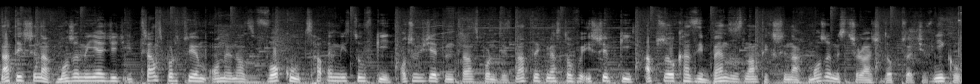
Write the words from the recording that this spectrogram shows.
Na tych szynach możemy jeździć i transportują one nas wokół całej miejscówki. Oczywiście ten transport jest natychmiastowy i szybki, a przy okazji będąc na tych szynach możemy strzelać do przeciwników.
